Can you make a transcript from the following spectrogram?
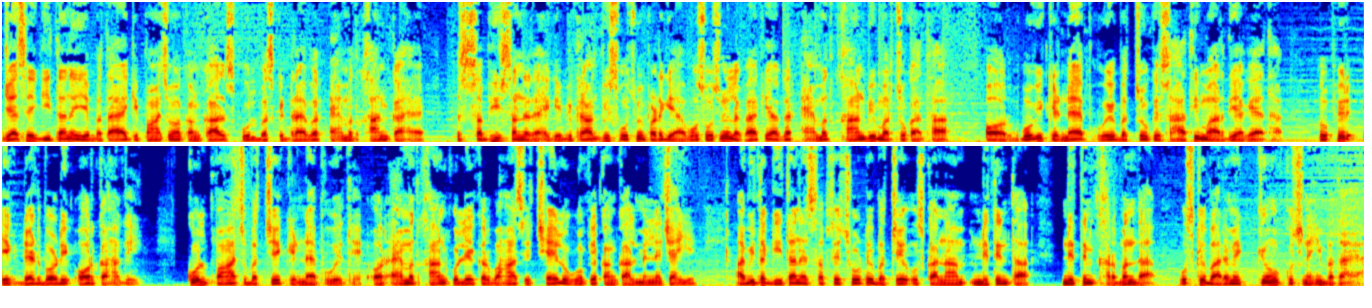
जैसे गीता ने यह बताया कि पांचवा कंकाल स्कूल बस के ड्राइवर अहमद खान का है सभी सन्न रह गए। विक्रांत भी सोच में पड़ गया। वो सोचने लगा कि अगर अहमद खान भी मर चुका था और वो भी किडनैप हुए बच्चों के साथ ही मार दिया गया था तो फिर एक डेड बॉडी और कहाँ गई? कुल पाँच बच्चे किडनैप हुए थे और अहमद खान को लेकर वहाँ से छह लोगों के कंकाल मिलने चाहिए। अभी तक गीता ने सबसे छोटे बच्चे उसका नाम नितिन था, नितिन खरबंदा। उसके बारे में क्यों कुछ नहीं बताया?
